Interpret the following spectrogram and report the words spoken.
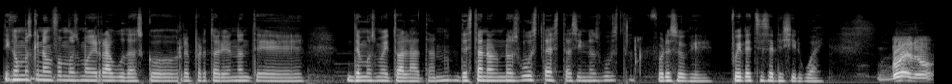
Digamos que non fomos moi rabudas co repertorio, non te demos moito a lata, non? Desta non nos gusta, esta si nos gusta, por eso que puideches elixir guai. Bueno,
